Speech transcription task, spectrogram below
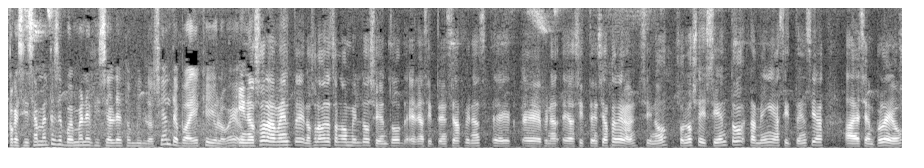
precisamente se pueden beneficiar de estos 1200, pues ahí es que yo lo veo. Y no solamente, no solamente son los 1200 de asistencia, eh, eh, asistencia federal, sino son los 600 también en asistencia a desempleo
